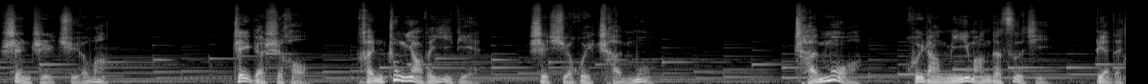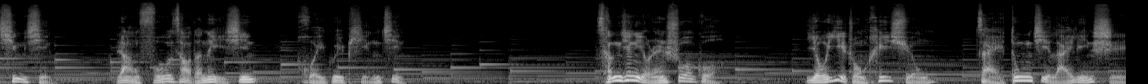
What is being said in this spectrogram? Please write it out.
甚至绝望。这个时候，很重要的一点是学会沉默。沉默会让迷茫的自己变得清醒，让浮躁的内心回归平静。曾经有人说过。有一种黑熊，在冬季来临时，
